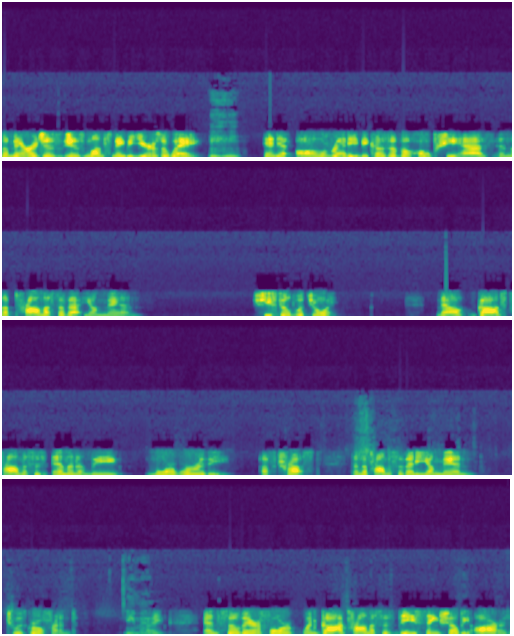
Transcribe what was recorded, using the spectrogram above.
the marriage is, is months, maybe years away. Mm-hmm. And yet, already, because of the hope she has in the promise of that young man, she's filled with joy. Now, God's promise is eminently more worthy of trust than the promise of any young man to his girlfriend. Amen. Right? And so, therefore, when God promises these things shall be ours,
